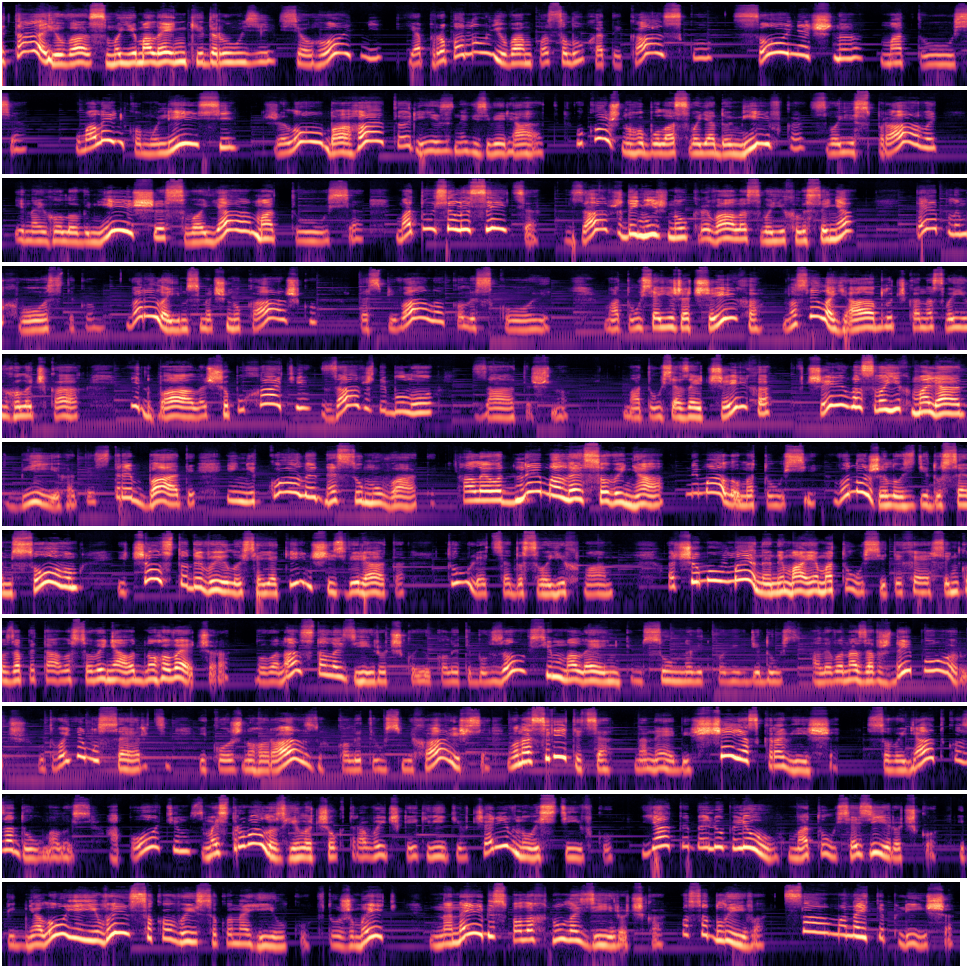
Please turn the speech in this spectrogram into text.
Вітаю вас, мої маленькі друзі. Сьогодні я пропоную вам послухати казку Сонячна матуся. У маленькому лісі жило багато різних звірят. У кожного була своя домівка, свої справи і найголовніше своя матуся. Матуся лисиця завжди ніжно укривала своїх лисенят теплим хвостиком, варила їм смачну кашку та співала колискові. Матуся їжачиха носила яблучка на своїх голочках і дбала, щоб у хаті завжди було затишно. Матуся зайчиха вчила своїх малят бігати, стрибати і ніколи не сумувати. Але одне мале совеня не мало матусі. Воно жило з дідусем совом і часто дивилося, як інші звірята туляться до своїх мам. А чому в мене немає матусі? тихесенько запитало совеня одного вечора, бо вона стала зірочкою, коли ти був зовсім маленьким, сумно відповів дідусь. Але вона завжди поруч, у твоєму серці, і кожного разу, коли ти усміхаєшся, вона світиться на небі ще яскравіше. Совенятко задумалось, а потім змайструвало з гілочок травички і квітів чарівну листівку. Я тебе люблю, матуся зірочко, і підняло її високо-високо на гілку. В ту ж мить на небі спалахнула зірочка, особлива, сама найтепліша.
